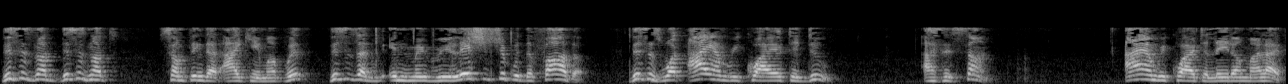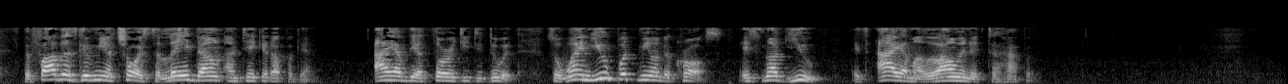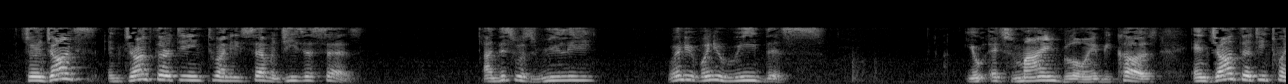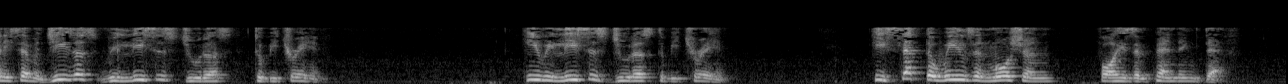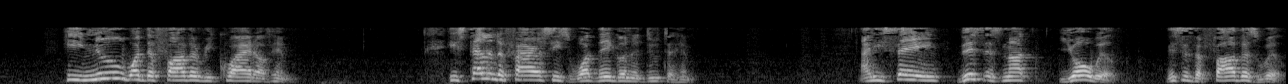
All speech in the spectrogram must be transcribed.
This is not this is not something that I came up with. This is a, in my relationship with the Father. This is what I am required to do as his son. I am required to lay down my life. The Father has given me a choice to lay it down and take it up again. I have the authority to do it. So when you put me on the cross, it's not you, it's I am allowing it to happen. So in John, in John 13, 27, Jesus says, and this was really, when you, when you read this, you, it's mind blowing because in John 13, 27, Jesus releases Judas to betray him he releases Judas to betray him. He set the wheels in motion for his impending death. He knew what the Father required of him. He's telling the Pharisees what they're going to do to him. And he's saying, This is not your will. This is the Father's will.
